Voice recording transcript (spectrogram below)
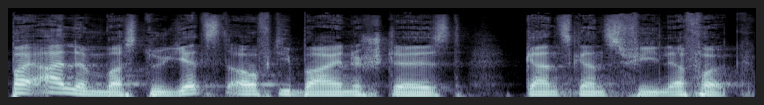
bei allem, was du jetzt auf die Beine stellst, ganz, ganz viel Erfolg.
